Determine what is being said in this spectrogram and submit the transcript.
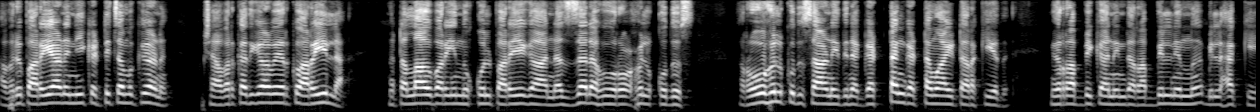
അവർ പറയാണ് നീ കെട്ടിച്ചമക്കുകയാണ്. പക്ഷെ അവർക്ക് അധികം പേർക്കും അറിയില്ല. എന്നിട്ട് അള്ളാഹു പറയുന്നു കുൽ പറയുക നസ്സലഹു റോഹുൽ ഖുദുസ്. റോഹുൽ ഖുദുസാണ് ഇതിനെ ഘട്ടം ഘട്ടമായിട്ട് ഇറക്കിയത്. മിർ റബ്ബിക്ക നിന്റെ റബ്ബിൽ നിന്ന് ബിൽ ഹക്കി.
